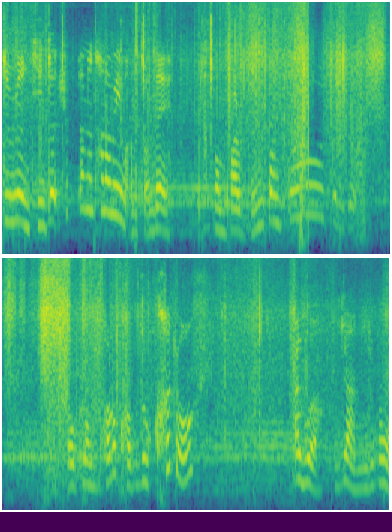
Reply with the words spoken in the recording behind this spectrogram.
뜨면 진짜 쉽다는 사람이 많던데 그럼 바로 몽땅 뜰 텐데 어 그럼 바로 가보도록 하죠. 아 뭐야. 이게 아니고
